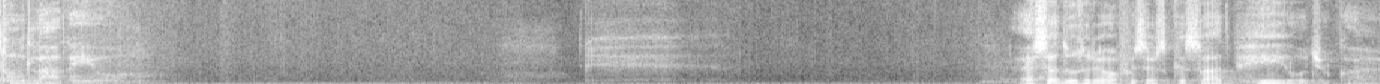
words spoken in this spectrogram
धुंधला गई हो। ऐसा दूसरे ऑफिसर्स के साथ भी हो चुका है।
